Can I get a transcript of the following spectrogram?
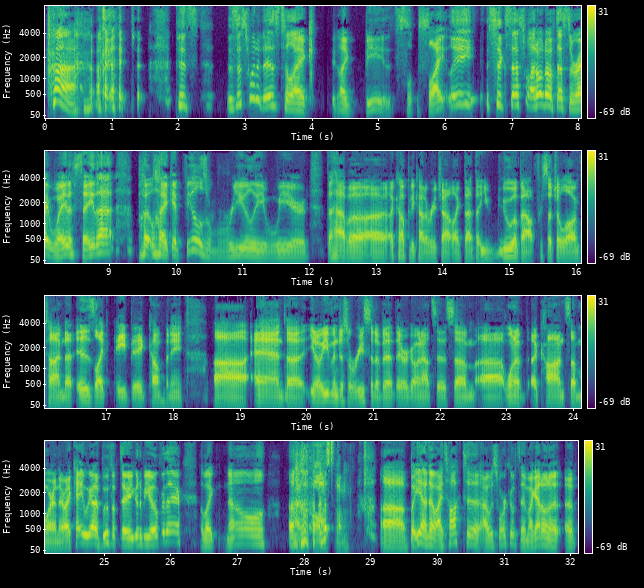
huh, this is this what it is to like like be slightly successful. I don't know if that's the right way to say that, but like it feels really weird to have a, a, a company kind of reach out like that that you knew about for such a long time. That is like a big company. Uh, and uh, you know, even just a recent event, they were going out to some uh, one of a con somewhere, and they're like, "Hey, we got a booth up there. Are you going to be over there?" I'm like, "No." That's awesome. Uh, but yeah, no, I talked to. I was working with them. I got on a, a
